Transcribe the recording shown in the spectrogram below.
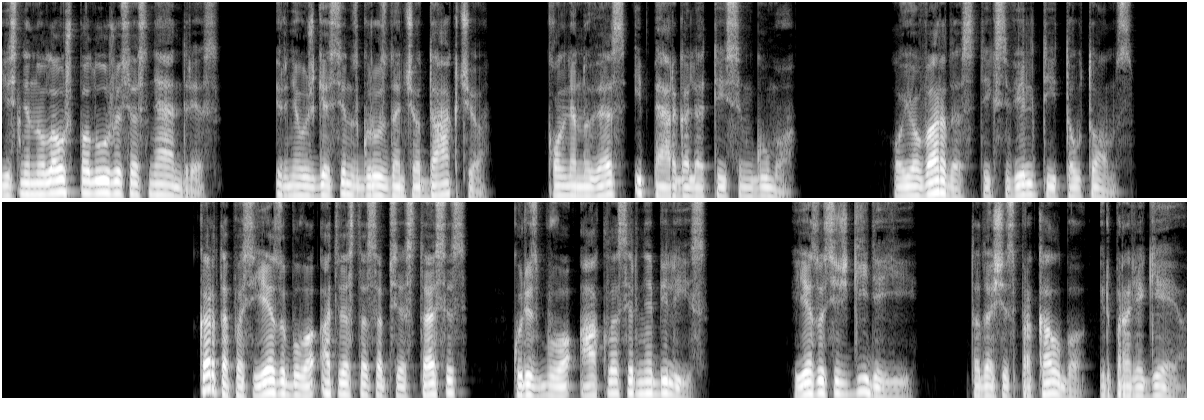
Jis nenulauž palūžusios nendrės ir neužgesins grūzdančio dakčio, kol nenuves į pergalę teisingumo, o jo vardas teiks viltį tautoms. Kartą pas Jėzų buvo atvestas apsėstasis, kuris buvo aklas ir nebylys. Jėzus išgydė jį, tada šis prakalbo ir praregėjo.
